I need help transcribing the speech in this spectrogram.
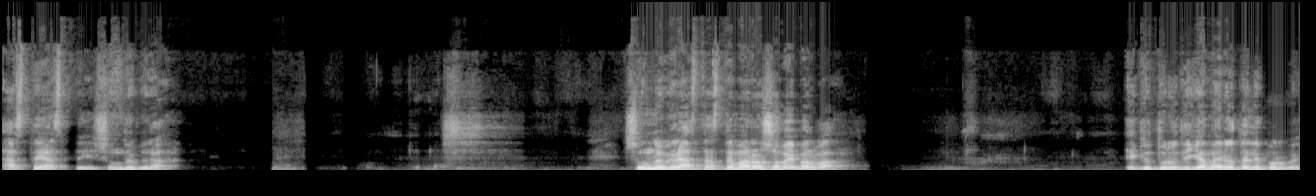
আস্তে আস্তে, সুন্দর করে। সুন্দর করে আস্তে আস্তে মারো, সবাই পারবা। একটু দূর দিকে মেরো, তাহলে পড়বে।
